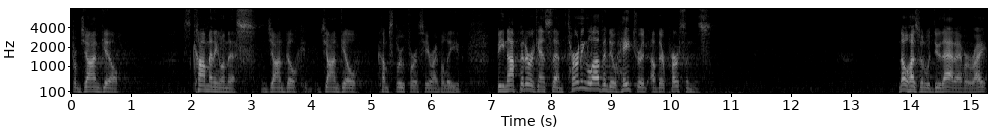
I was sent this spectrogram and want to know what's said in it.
from John Gill, commenting on this, and John, Bill, John Gill comes through for us here, I believe. Be not bitter against them, turning love into hatred of their persons. No husband would do that ever, right?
